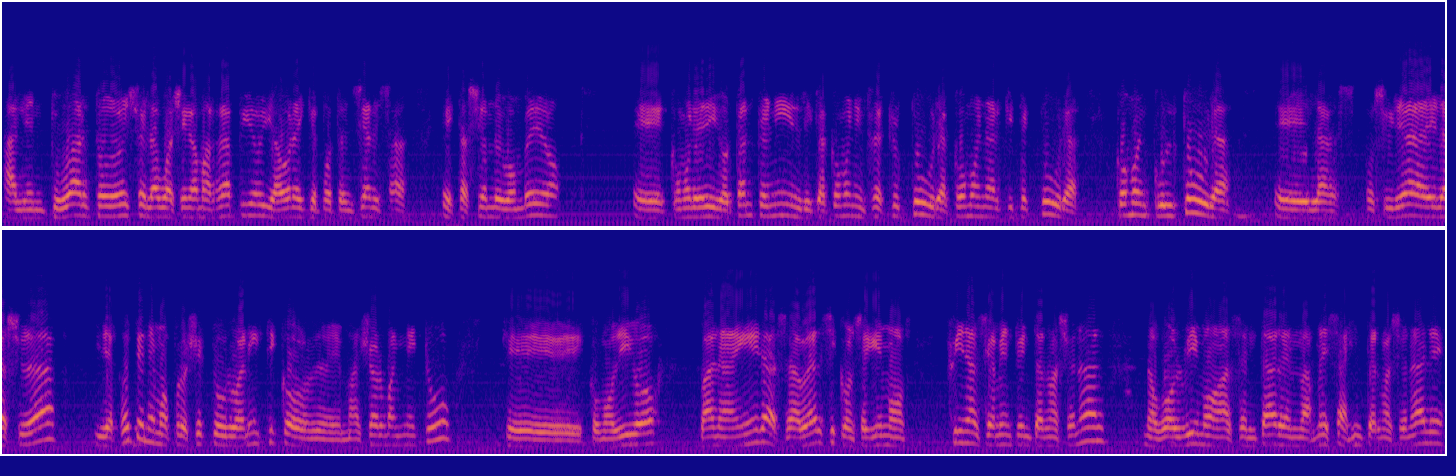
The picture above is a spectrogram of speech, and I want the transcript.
al entubar todo eso el agua llega más rápido y ahora hay que potenciar esa estación de bombeo. Como le digo, tanto en hídrica como en infraestructura, como en arquitectura, como en cultura, las posibilidades de la ciudad y después tenemos proyectos urbanísticos de mayor magnitud que, como digo, van a ir a saber si conseguimos financiamiento internacional, nos volvimos a sentar en las mesas internacionales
